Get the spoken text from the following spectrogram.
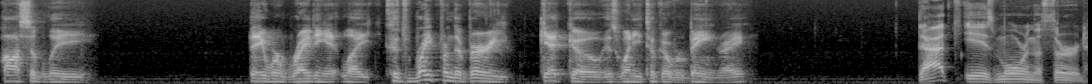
possibly they were writing it like because right from the very get go is when he took over Bane, right? that is more in the third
